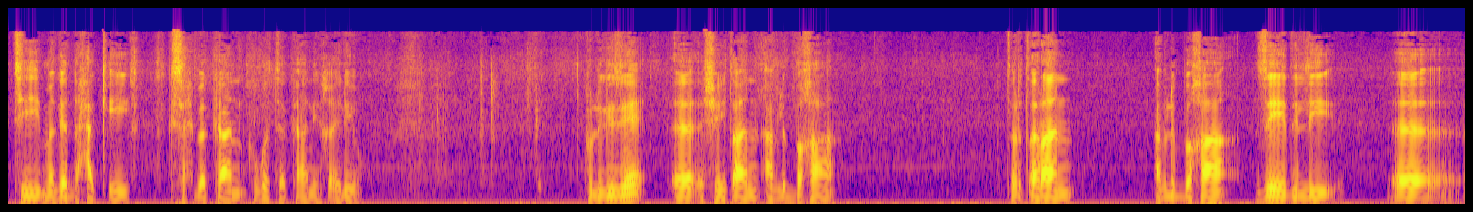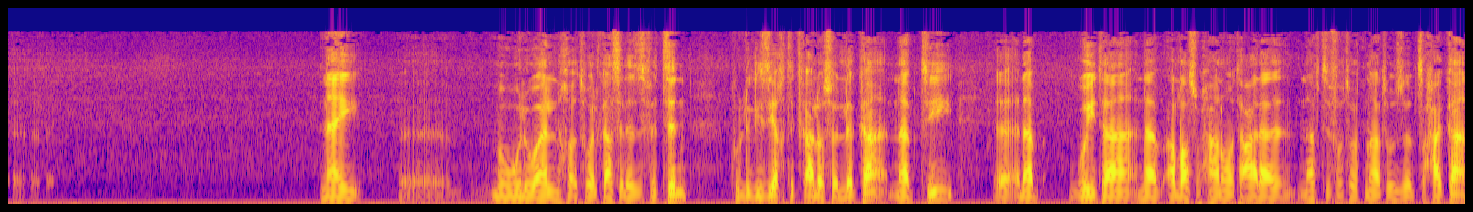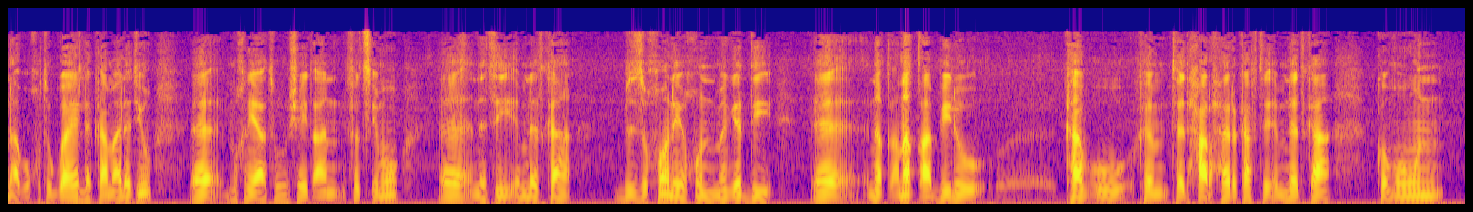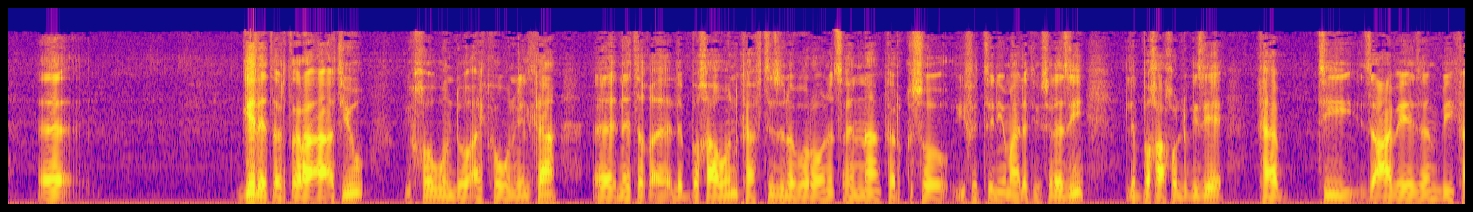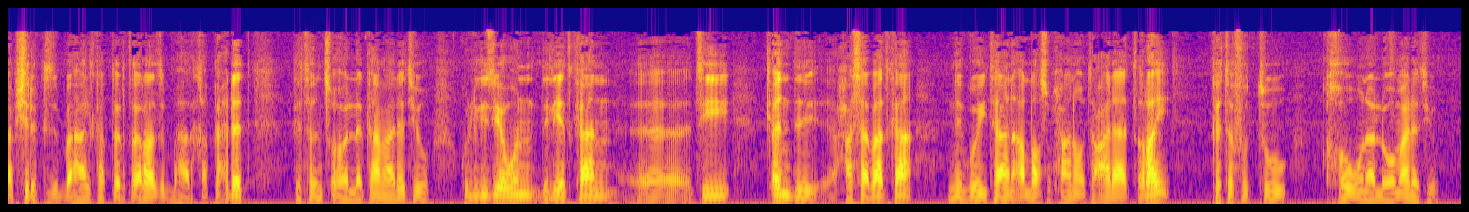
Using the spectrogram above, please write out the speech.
እቲ መገዲ ሓቂ ክስሕበካን ክጎተካን ይኽእል እዩ ኩሉ ግዜ ሸይጣን ኣብ ልብኻ ጥርጠራን ኣብ ልብኻ ዘየድሊ ናይ ምውልዋል ንኸእትወልካ ስለ ዝፍትን ኩሉ ግዜ ክትቃለሶ ኣለካ ናብቲ ናብ ጎይታ ናብ ኣላ ስብሓን ወተላ ናብቲ ፍቶት ናቱ ዘብፅሓካ ናብኡ ክትጓየ ኣለካ ማለት እዩ ምክንያቱ ሸይጣን ፈፂሙ ነቲ እምነትካ ብዝኾነ ይኹን መገዲ ነቕነቕ ኣቢሉ ካብኡ ከም ተድሓርሕር ካብቲ እምነትካ ከምኡ ውን ገለ ጥርጥራ ኣእትዩ ይኸውን ዶ ኣይከውን ኢልካ ነቲ ልብኻ እውን ካብቲ ዝነበሮ ንፅህና ከርክሶ ይፍትን እዩ ማለት እዩ ስለዚ ልብኻ ኩሉ ግዜ ካብቲ ዝዓበየ ዘንቢ ካብ ሽርክ ዝበሃል ካብ ጥርጥራ ዝበሃል ካብ ክሕደት ከተንፅሆ ኣለካ ማለት እዩ ኩሉ ግዜ እውን ድልየትካን እቲ ቀንዲ ሓሳባትካ ንጎይታ ንኣላ ስብሓን ወተዓላ ጥራይ ከተፍቱ ክኸውን ኣለዎ ማለት እዩ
